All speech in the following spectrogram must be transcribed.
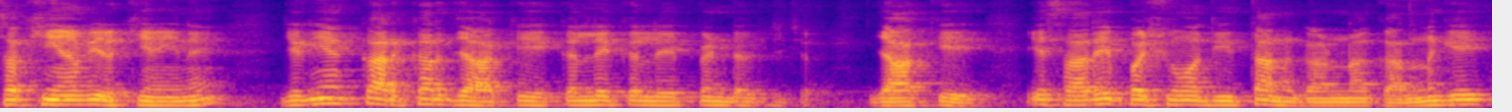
ਸਖੀਆਂ ਵੀ ਰੱਖੀਆਂ ਹੋਈਆਂ ਨੇ। ਜਿਹੜੀਆਂ ਘਰ ਘਰ ਜਾ ਕੇ, ਇਕੱਲੇ ਇਕੱਲੇ ਪਿੰਡ ਵਿੱਚ ਜਾ ਕੇ ਇਹ ਸਾਰੇ ਪਸ਼ੂਆਂ ਦੀ ਧਨ ਗਣਨਾ ਕਰਨਗੇ,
